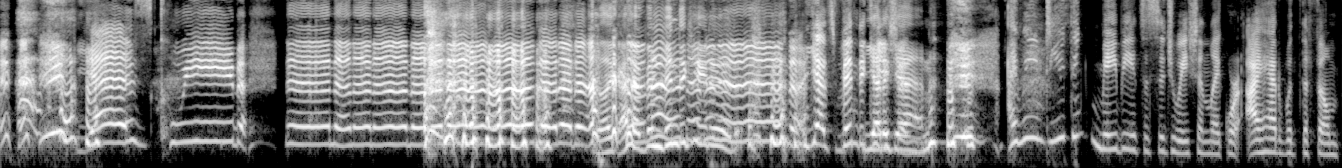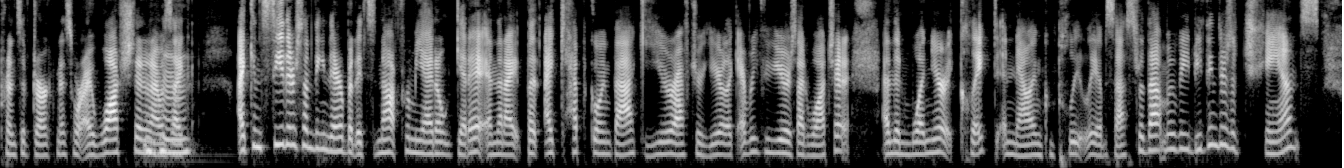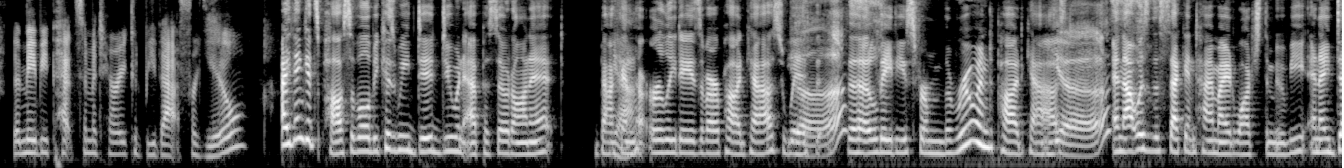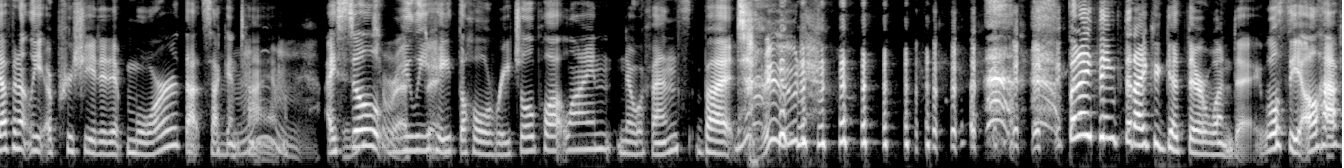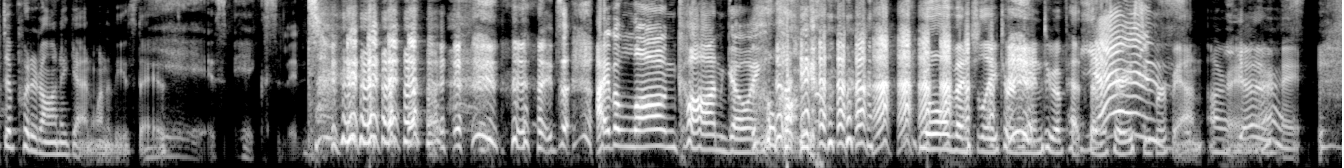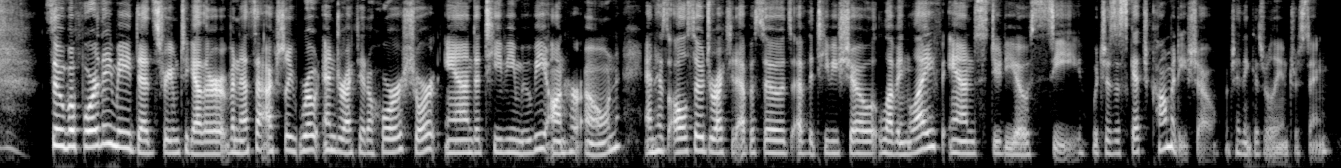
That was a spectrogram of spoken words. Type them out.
yes, queen. Na, na, na, like, "I have been na, na, vindicated." Yes, vindication. Yet again. I mean, do you think maybe it's a situation like where I had with the film Prince of Darkness where I watched it and I was like, mm-hmm. I can see there's something there, but it's not for me. I don't get it. And then I, but I kept going back year after year. Like every few years I'd watch it. And then one year it clicked and now I'm completely obsessed with that movie. Do you think there's a chance that maybe Pet Sematary could be that for you? I think it's possible because we did do an episode on it back Yeah. in the early days of our podcast with Yes. the ladies from the Ruined podcast. yes. And that was the second time I had watched the movie, and I definitely appreciated it more that second time. Mm, I still really hate the whole Rachel plot line, no offense, but Rude. but I think that I could get there one day. We'll see. I'll have to put it on again one of these days. Yes, excellent. it's a, I have a long con going. Long- You'll eventually turn me into a Pet Sematary Yes! super fan. All right. All Yes. right. So before they made Deadstream together, Vanessa actually wrote and directed a horror short and a TV movie on her own, and has also directed episodes of the TV show Loving Life and Studio C, which is a sketch comedy show, which I think is really interesting.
